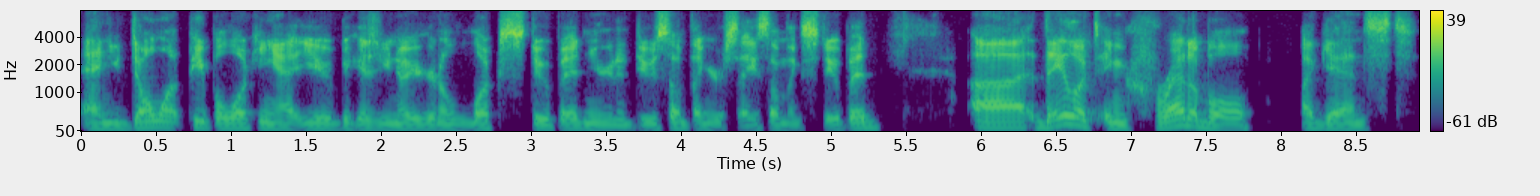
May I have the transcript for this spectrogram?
and you don't want people looking at you because you know you're going to look stupid and you're going to do something or say something stupid. Uh, they looked incredible against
